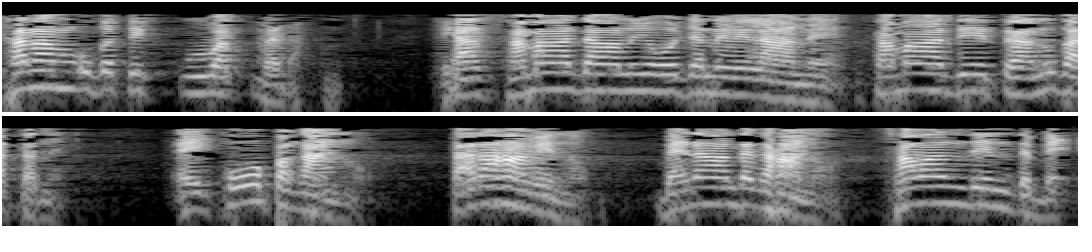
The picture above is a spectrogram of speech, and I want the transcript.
තරම් උගතෙක් වුවත් වැඩක් එයා සමාදාන යෝජන වෙලා නැහැ. සමාදේට අනුගත නැහැ. ඒ කෝප ගන්නවා. තරහ වෙනවා. බැනාඳ ගහනවා. සමන් දෙන්න බෑ.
